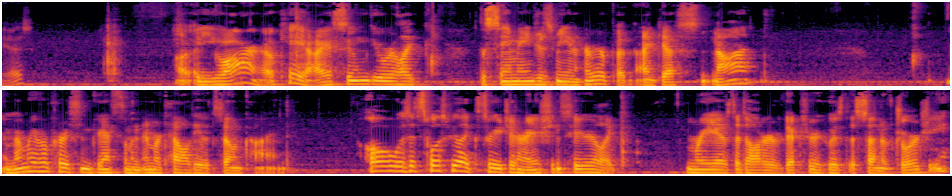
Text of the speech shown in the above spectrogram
Yes? Uh, you are? Okay, I assumed you were like the same age as me and her, but I guess not. A memory of a person grants them an immortality of its own kind. Oh, is it supposed to be like three generations here? Like Maria is the daughter of Victor, who is the son of Georgie?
